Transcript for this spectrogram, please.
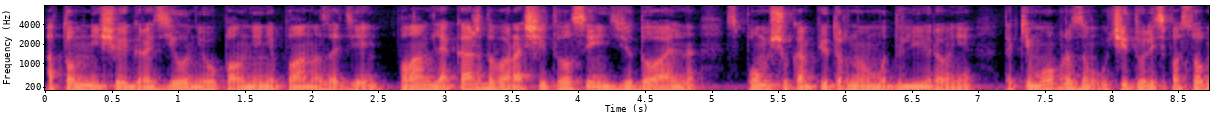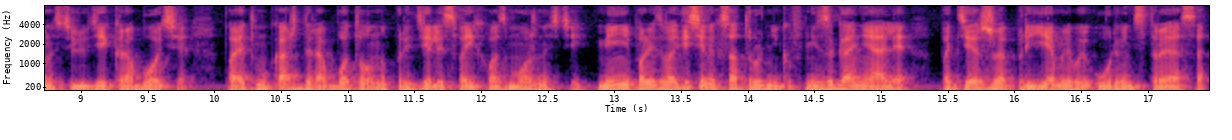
а то мне еще и грозило невыполнение плана за день. План для каждого рассчитывался индивидуально, с помощью компьютерного моделирования. Таким образом, учитывались способности людей к работе, поэтому каждый работал на пределе своих возможностей. Менее производительных сотрудников не загоняли, поддерживая приемлемый уровень стресса,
